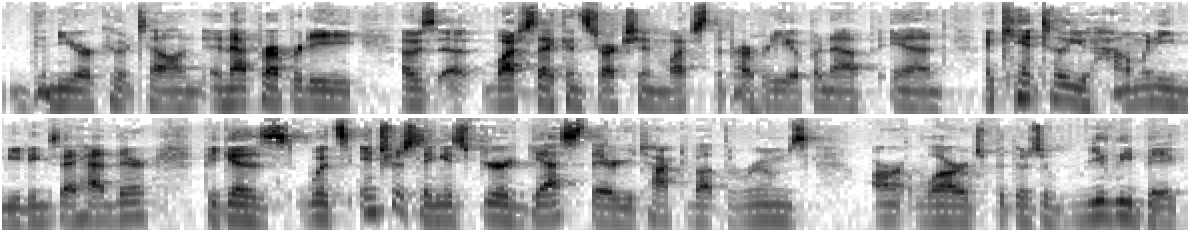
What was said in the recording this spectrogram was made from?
the New York hotel and, and that property. I was uh, watched that construction, watched the property open up, and I can't tell you how many meetings I had there. Because what's interesting is if you're a guest there, you talked about the rooms aren't large, but there's a really big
